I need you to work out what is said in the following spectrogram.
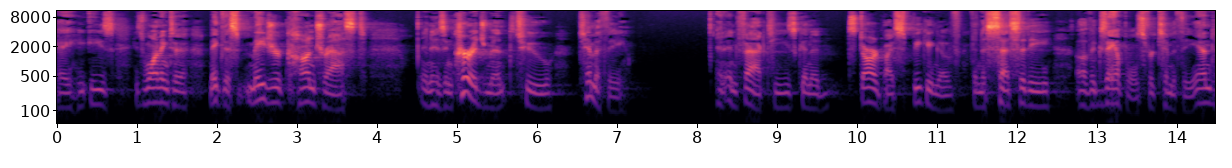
Okay, he, he's, he's wanting to make this major contrast in his encouragement to Timothy. And in fact, he's going to start by speaking of the necessity of examples for Timothy. And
